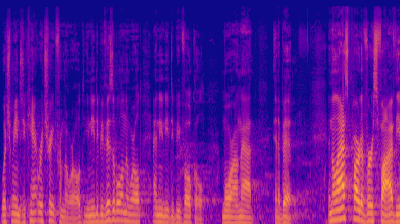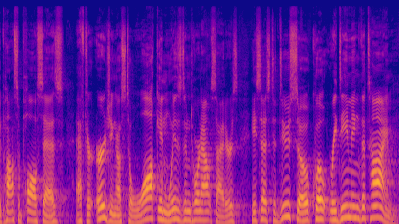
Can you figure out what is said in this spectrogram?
which means you can't retreat from the world. You need to be visible in the world and you need to be vocal. More on that in a bit. In the last part of verse 5, the Apostle Paul says, after urging us to walk in wisdom toward outsiders, he says to do so, quote, redeeming the time.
